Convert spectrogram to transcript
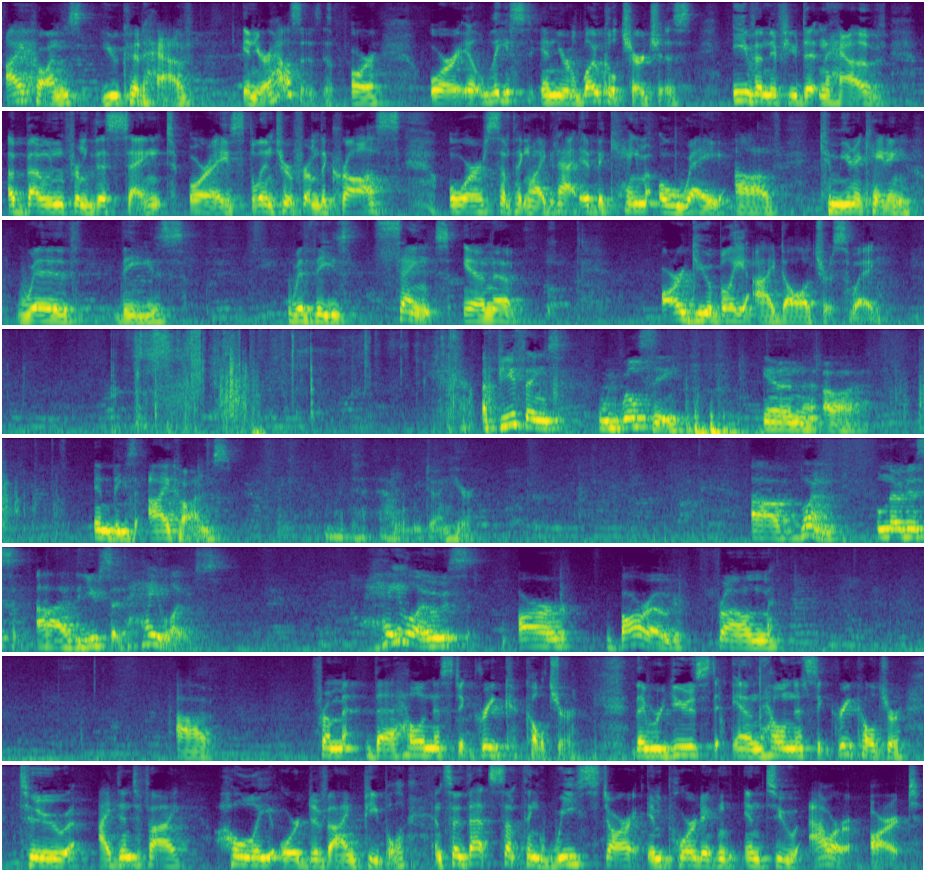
icons you could have in your houses or or at least in your local churches even if you didn't have a bone from this saint or a splinter from the cross or something like that. It became a way of communicating with these with these saints in a arguably idolatrous way. A few things we will see in, uh, in these icons. How are we doing here? Uh, one, we'll notice uh, the use of halos. Halos are borrowed from uh, from the Hellenistic Greek culture. They were used in Hellenistic Greek culture to identify holy or divine people. And so that's something we start importing into our art.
